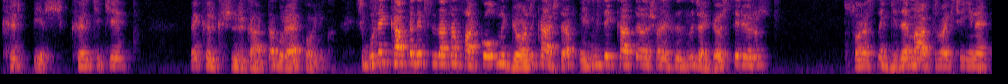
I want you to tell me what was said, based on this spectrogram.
41, 42 ve 43. kartta buraya koyduk. Şimdi buradaki kartların hepsinin zaten farklı olduğunu gördü karşı taraf. Elimizdeki kartları da şöyle hızlıca gösteriyoruz. Sonrasında gizemi artırmak için yine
